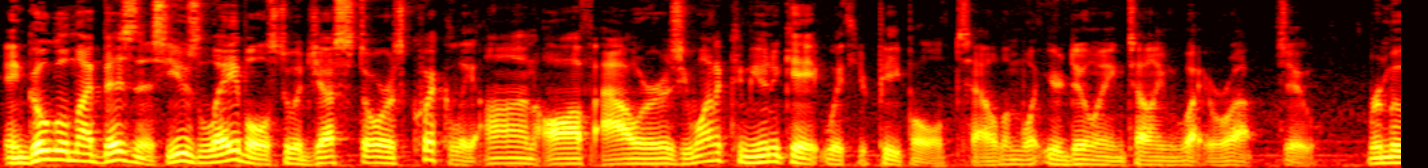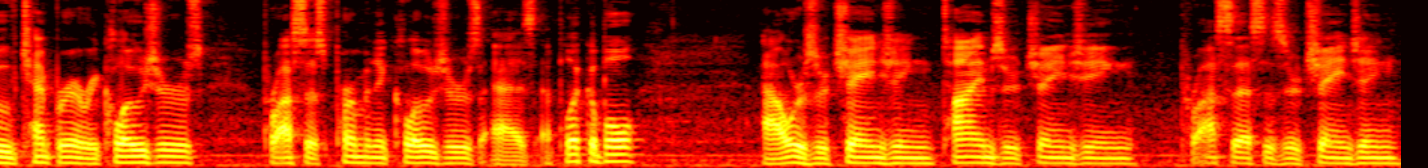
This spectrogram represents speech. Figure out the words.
In Google My Business, use labels to adjust stores quickly, on, off hours. You want to communicate with your people, tell them what you're doing, tell them what you're up to. Remove temporary closures, process permanent closures as applicable. Hours are changing, times are changing, processes are changing.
